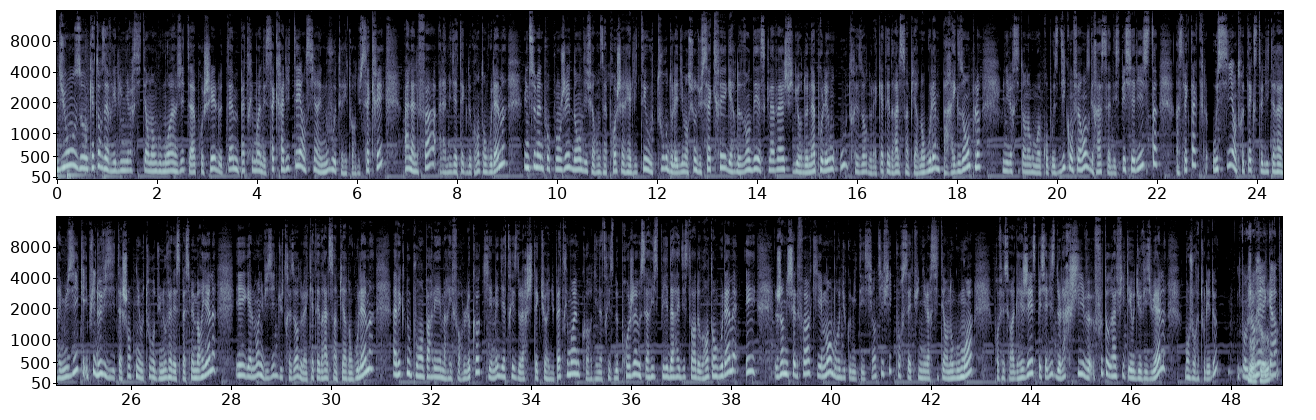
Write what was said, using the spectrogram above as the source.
Du 11 au 14 avril, l'Université en Angoumois invite à approcher le thème patrimoine et sacralité, ancien et nouveau territoire du sacré, à l'Alpha, à la médiathèque de Grand Angoulême. Une semaine pour plonger dans différentes approches et réalités autour de la dimension du sacré, guerre de Vendée, esclavage, figure de Napoléon ou trésor de la cathédrale Saint-Pierre d'Angoulême, par exemple. L'Université en Angoumois propose 10 conférences grâce à des spécialistes, un spectacle aussi entre textes littéraires et musique, et puis deux visites à Champigny autour du nouvel espace mémoriel, et également une visite du trésor de la cathédrale Saint-Pierre d'Angoulême. Avec nous pour en parler, Marie-Fort Lecoq, qui est médiatrice de l'architecture et du patrimoine, coordinatrice de projet au service Pays d'art et d'histoire de Grand Angoulême, et Jean-Michel Faure, qui est membre du comité scientifique pour cette université en Angoumois, professeur agrégé, spécialiste de l'archive photographique et audiovisuelle. Bonjour à tous les deux. Bonjour, Erika.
